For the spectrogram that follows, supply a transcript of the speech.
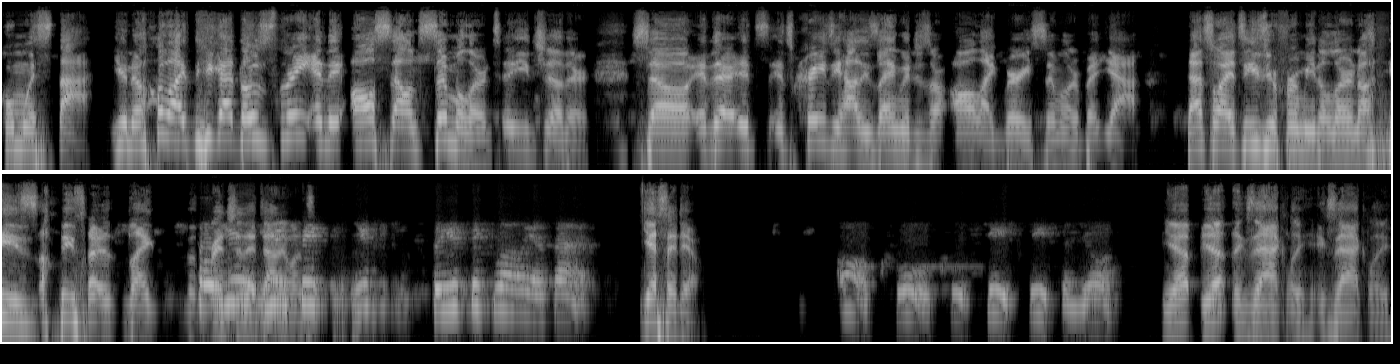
Como está? You know? Like you got those three and they all sound similar to each other. So it's it's crazy how these languages are all like very similar but yeah that's why it's easier for me to learn all these all these are like the So french you, and italian you ones you, so you speak fluently in Spanish? yes i do Oh, cool, cool. Sí, sí, señor. Yep, yep, exactly, exactly.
